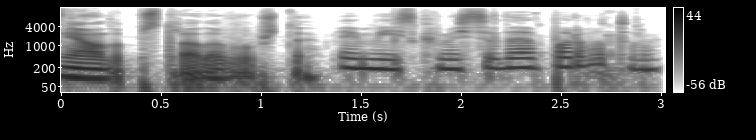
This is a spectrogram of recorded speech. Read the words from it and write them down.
няма да пострада въобще? Еми, иска ми се да е първото.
